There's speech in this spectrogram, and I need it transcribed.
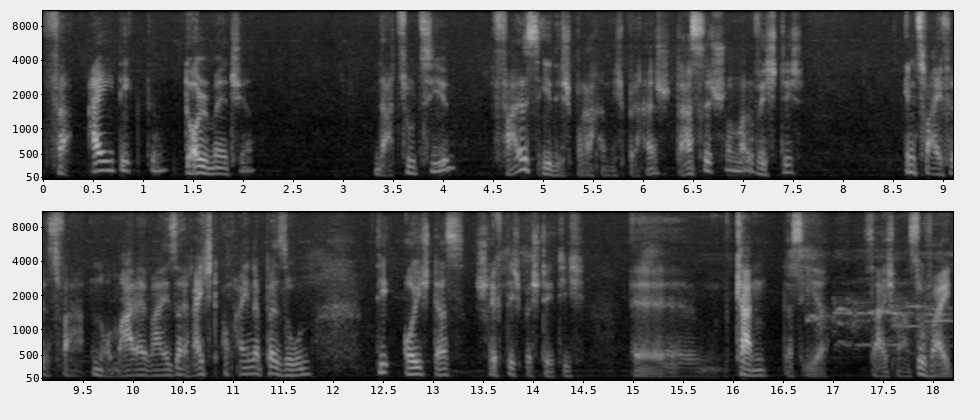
vereidigten Dolmetscher dazu ziehen, falls ihr die Sprache nicht beherrscht, das ist schon mal wichtig, im Zweifelsfall normalerweise reicht auch eine Person, die euch das schriftlich bestätigt äh, kann, dass ihr, sag ich mal, soweit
